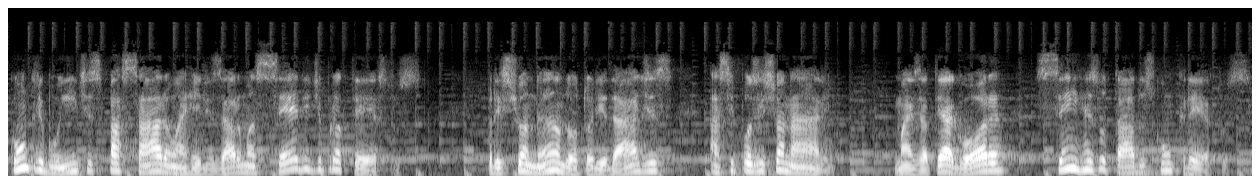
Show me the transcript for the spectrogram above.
contribuintes passaram a realizar uma série de protestos, pressionando autoridades a se posicionarem, mas até agora sem resultados concretos.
